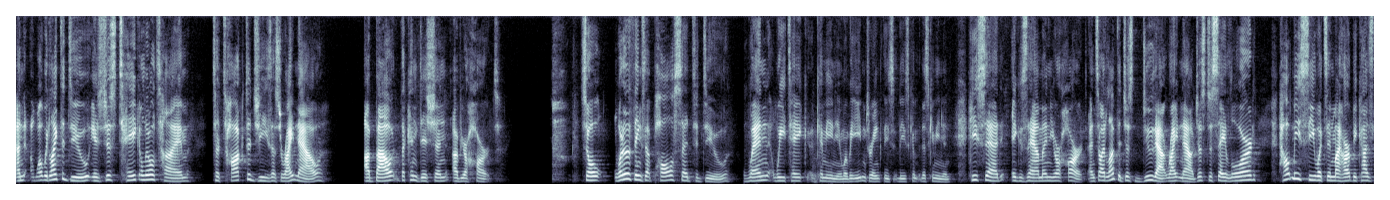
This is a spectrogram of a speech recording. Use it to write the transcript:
And what we'd like to do is just take a little time to talk to Jesus right now about the condition of your heart. So, one of the things that Paul said to do when we take communion, when we eat and drink these, these, this communion, he said, examine your heart. And so I'd love to just do that right now, just to say, Lord, help me see what's in my heart because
